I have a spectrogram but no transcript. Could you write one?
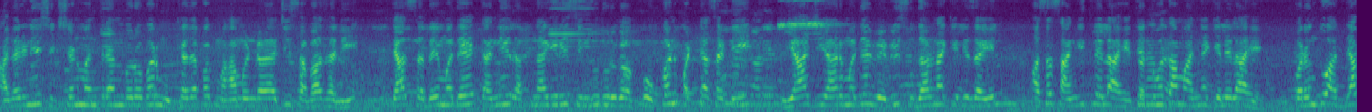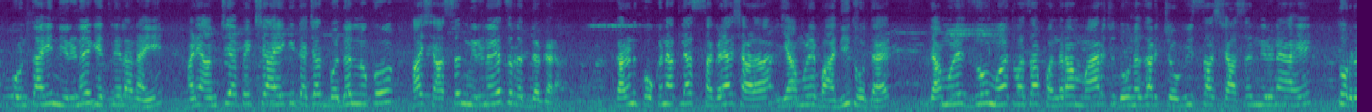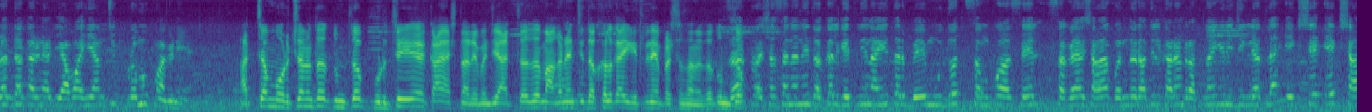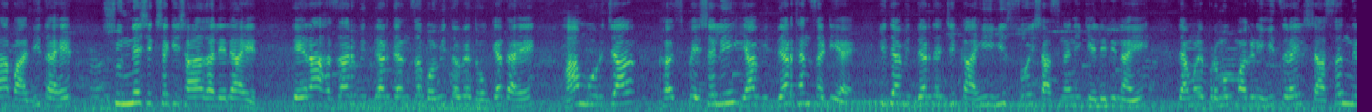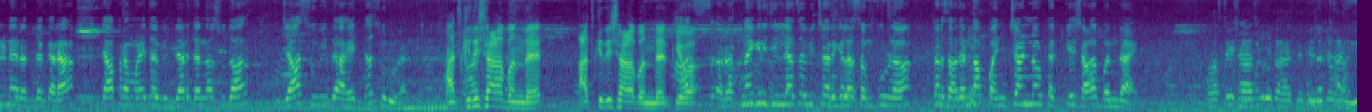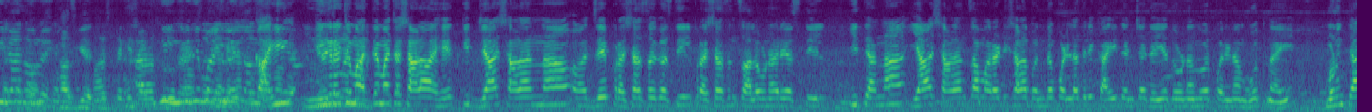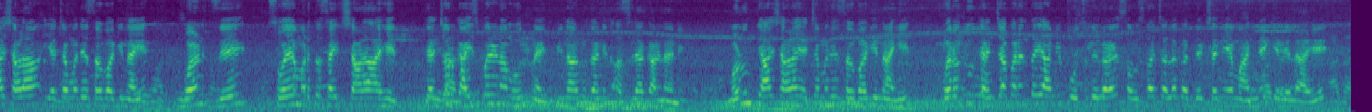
आदरणीय शिक्षण मंत्र्यांबरोबर मुख्याध्यापक महामंडळाची सभा झाली. त्या सभेमध्ये त्यांनी रत्नागिरी सिंधुदुर्ग कोकण पट्ट्यासाठी या जी आरमध्ये वेगळी सुधारणा केली जाईल असं सांगितलेलं आहे. तत्वता मान्य केलेलं आहे. परंतु अद्याप कोणताही निर्णय घेतलेला नाही आणि आमची अपेक्षा आहे की त्याच्यात बदल नको हा शासन निर्णयच रद्द करा. कारण कोकणातल्या सगळ्या शाळा यामुळे बाधित होत आहेत. त्यामुळे जो महत्त्वाचा पंधरा मार्च दोन हजार चोवीसचा शासन निर्णय आहे तो रद्द करण्यात यावा ही आमची प्रमुख मागणी आहे. आजच्या मोर्चानंतर तुमचं पुढचे काय असणार आहे? म्हणजे आजच्या जर मागण्यांची दखल काही घेतली नाही प्रशासनाने तर जर तुमचं प्रशासनाने दखल घेतली नाही तर बेमुदत संप असेल. सगळ्या शाळा बंद राहतील कारण रत्नागिरी जिल्ह्यातल्या एकशे एक शाळा बाधित आहेत. शून्य शिक्षकी शाळा झालेल्या आहेत. तेरा हजार विद्यार्थ्यांचं भवितव्य धोक्यात आहे. हा मोर्चा ख स्पेशली या विद्यार्थ्यांसाठी आहे की त्या विद्यार्थ्यांची काहीही सोय शासनाने केलेली नाही. त्यामुळे प्रमुख मागणी हीच राहील. शासन निर्णय रद्द करा. त्याप्रमाणे त्या विद्यार्थ्यांना सुद्धा ज्या सुविधा आहेत त्या सुरू राहतील. आज किती शाळा बंद आहेत? आज किती शाळा बंद आहेत किंवा आज रत्नागिरी जिल्ह्याचा विचार केला संपूर्ण तर साधारणतः पंच्याण्णव टक्के शाळा बंद आहेत. काय काही इंग्रजी माध्यमाच्या शाळा आहेत की ज्या शाळांना जे प्रशासक असतील प्रशासन चालवणारे असतील की त्यांना या शाळांचा मराठी शाळा बंद पडल्या तरी काही त्यांच्या ध्येय धोरणांवर परिणाम होत नाही. म्हणून त्या शाळा याच्यामध्ये सहभागी नाहीत. पण जे स्वयंअर्थसाहित शाळा आहेत त्यांच्यावर काहीच परिणाम होत नाहीत. विनाअनुदानित असल्या कारणाने. म्हणून त्या शाळा याच्यामध्ये सहभागी नाहीत. परंतु त्यांच्यापर्यंतही आम्ही पोहोचलेलो आहे. संस्थाचालक अध्यक्षांनी हे मान्य केलेलं आहे.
